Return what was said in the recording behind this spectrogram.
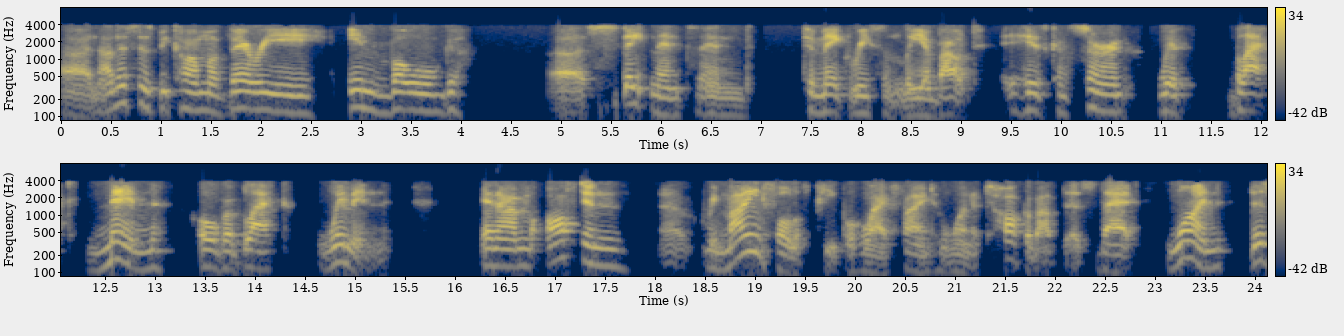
Uh, now, this has become a very in vogue uh, statement and to make recently about his concern with black men over black women. And I'm often uh, remindful of people who I find who want to talk about this that one, this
